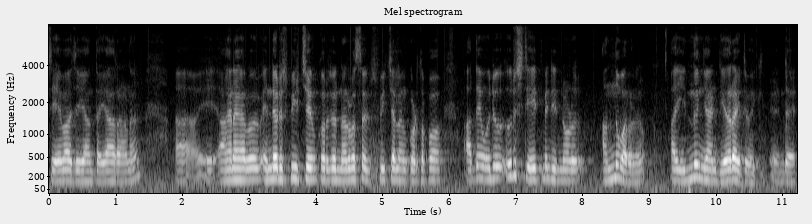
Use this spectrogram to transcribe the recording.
സേവ ചെയ്യാൻ തയ്യാറാണ്. അങ്ങനെ എന്റെ ഒരു സ്പീച്ച് കുറച്ച് നെർവസ് സ്പീച്ചെല്ലാം കൊടുത്തപ്പോൾ അദ്ദേഹം ഒരു ഒരു സ്റ്റേറ്റ്മെന്റ് എന്നോട് അന്ന് പറഞ്ഞു. അത് ഇന്നും ഞാൻ ഡിയറായിട്ട് വയ്ക്കും എന്റെ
